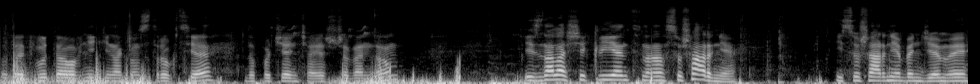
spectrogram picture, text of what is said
Tutaj dwutołowniki na konstrukcję, do pocięcia jeszcze będą. I znalazł się klient na suszarnię. I suszarnię będziemy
